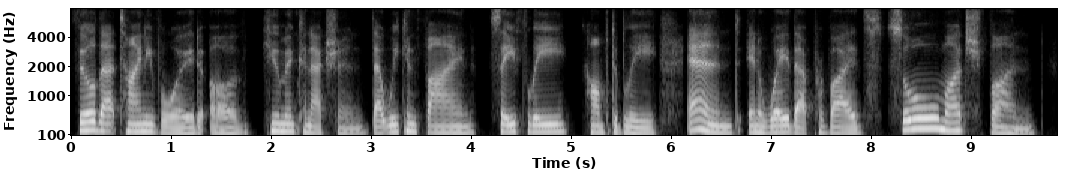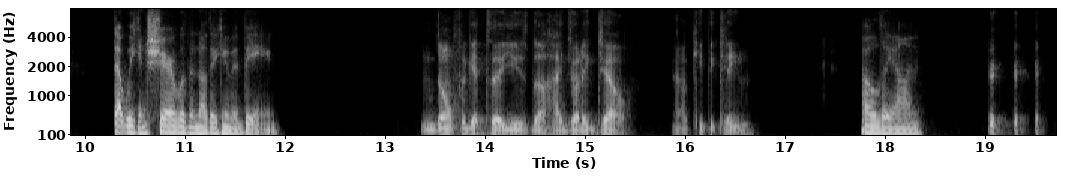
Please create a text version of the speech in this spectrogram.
fill that tiny void of human connection that we can find safely, comfortably, and in a way that provides so much fun that we can share with another human being. And don't forget to use the hydraulic gel. You know, keep it clean. Oh, Leon.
